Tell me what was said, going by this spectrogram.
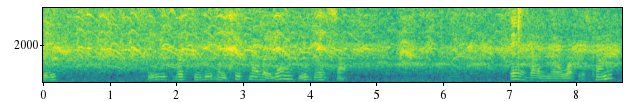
See? See what you do when you my with a gun? You get shot. Everybody know what was coming.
